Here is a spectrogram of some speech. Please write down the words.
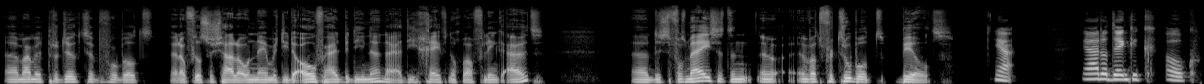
Eh, maar met producten bijvoorbeeld, er zijn ook veel sociale ondernemers die de overheid bedienen. Nou ja, die geeft nog wel flink uit. Eh, dus volgens mij is het een, een, een wat vertroebeld beeld. Ja, dat denk ik ook.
